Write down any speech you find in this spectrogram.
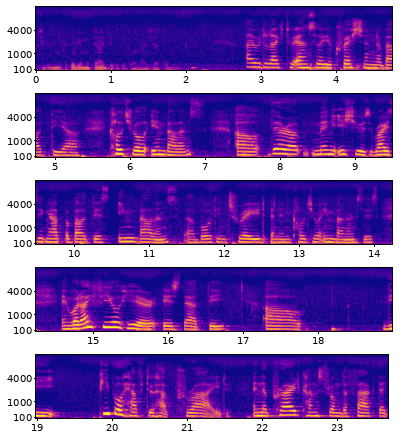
自分に誇りを持てないということと同じだと思う。I would like to answer your question about the uh, cultural imbalance. Uh, there are many issues rising up about this imbalance, uh, both in trade and in cultural imbalances. And what I feel here is that the, uh, the people have to have pride and the pride comes from the fact that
